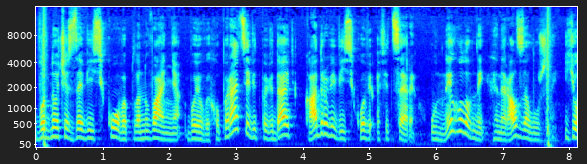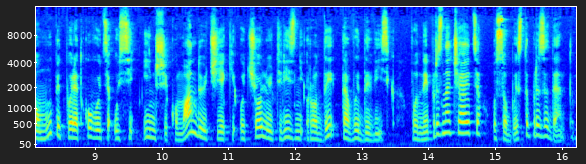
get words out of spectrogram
Водночас за військове планування бойових операцій відповідають кадрові військові офіцери. У них головний генерал Залужний. Йому підпорядковуються усі інші командуючі, які очолюють різні роди та види військ. Вони призначаються особисто президентом.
